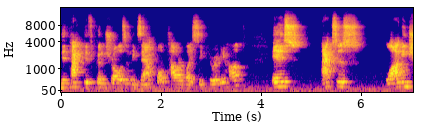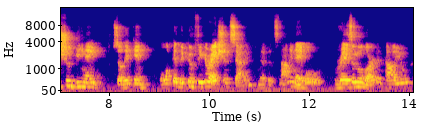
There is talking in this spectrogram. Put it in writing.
detective control as an example, powered by Security Hub, is access logging should be enabled. So they can look at the configuration setting. And if it's not enabled, raise an alert and tell you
